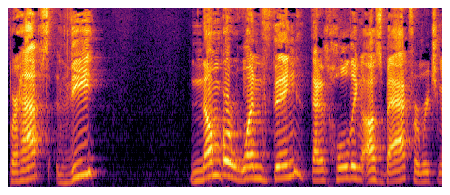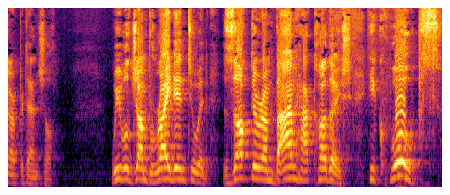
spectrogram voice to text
perhaps the number one thing that is holding us back from reaching our potential. We will jump right into it. Zokter Ramban Hakadosh. He quotes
